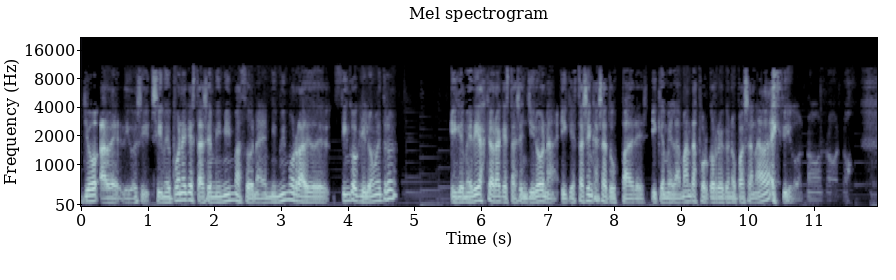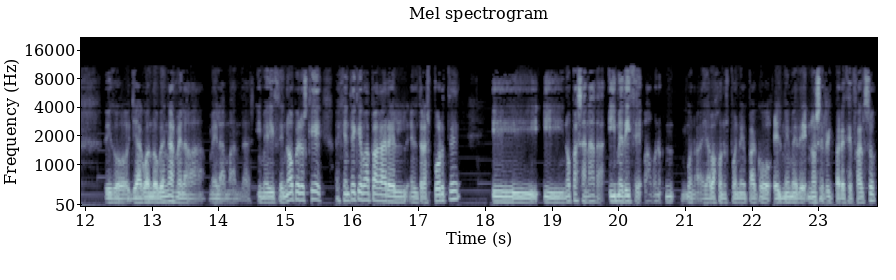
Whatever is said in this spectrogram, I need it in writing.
yo, a ver, digo, si, si me pone que estás en mi misma zona, en mi mismo radio de 5 kilómetros, y que me digas que ahora que estás en Girona y que estás en casa de tus padres y que me la mandas por correo que no pasa nada, y digo, no, no, no. Digo, ya cuando vengas me la, me la mandas. Y me dice, no, pero es que hay gente que va a pagar el, transporte y, y no pasa nada. Y me dice, ah, bueno, bueno, ahí abajo nos pone Paco el meme de no sé, Rick, parece falso.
